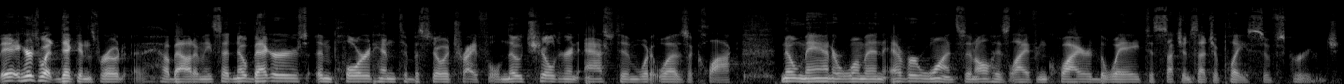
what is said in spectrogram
eh, here's what Dickens wrote about him. He said, "No beggars implored him to bestow a trifle. No children asked him what it was a clock. No man or woman ever once in all his life inquired the way to such and such a place of Scrooge."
